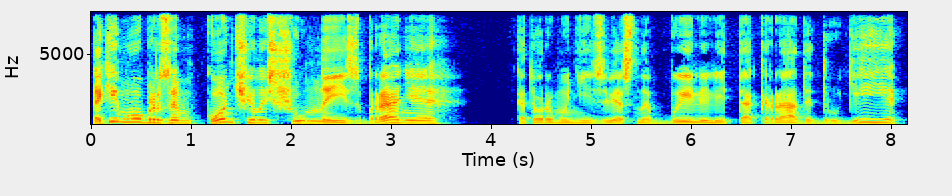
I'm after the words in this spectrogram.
Таким образом кончилось шумное избрание, которому неизвестно, были ли так рады другие,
